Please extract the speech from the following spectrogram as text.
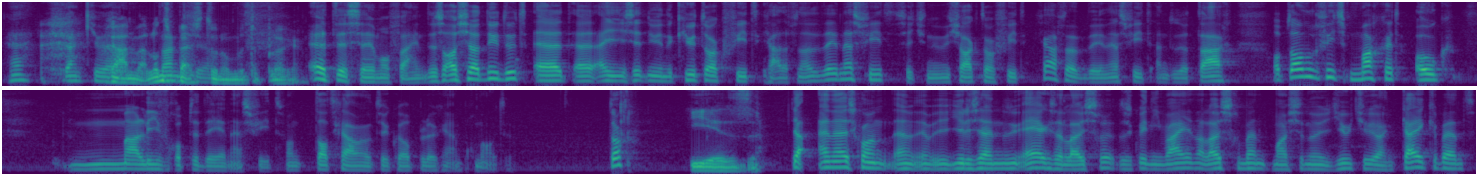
Hè? We Dankjewel. gaan wel ons Dankjewel. best doen om het te pluggen. Het is helemaal fijn. Dus als je dat nu doet eh, eh, en je zit nu in de Q-Talk feed, ga even naar de DNS feed. Zit je nu in de Shark Talk feed, ga even naar de DNS feed en doe dat daar. Op de andere fiets mag het ook, maar liever op de DNS feed. Want dat gaan we natuurlijk wel pluggen en promoten. Toch? Yes. Ja, en hij is gewoon, en, jullie zijn nu ergens aan het luisteren, dus ik weet niet waar je naar luisteren bent, maar als je naar YouTube aan het kijken bent,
